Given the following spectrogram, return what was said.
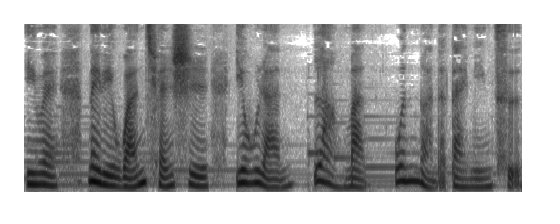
因为那里完全是悠然浪漫。温暖的代名词。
